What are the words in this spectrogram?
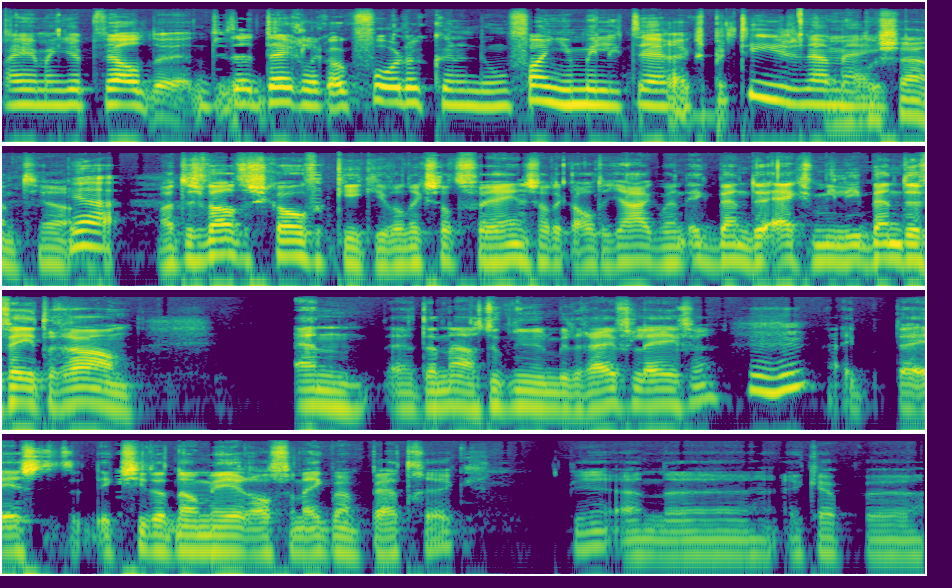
maar je, maar je hebt wel de, de- degelijk ook voordeel kunnen doen van je militaire expertise daarmee. 100%, ja. Ja. Maar het is wel verschoven, Kiki. Want ik zat voorheen, zat ik altijd, ja, ik ben, ik ben de ex-mili, ik ben de veteraan. En eh, daarnaast doe ik nu een bedrijfsleven. Mhm. Ik, daar is, ik zie dat nou meer als van, ik ben Patrick. En eh, ik heb eh,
